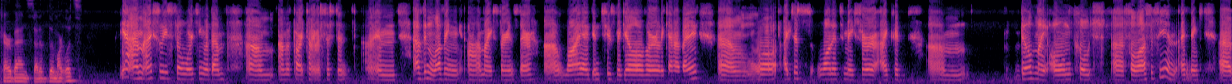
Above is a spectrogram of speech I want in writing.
Carabins instead of the Martlets? Yeah, I'm actually still working with them. Um, I'm a part-time assistant, uh, and I've been loving uh, my experience there. Uh, why I didn't choose McGill over the Carabins? Um, well, I just wanted to make sure I could um, build my own coach uh, philosophy, and I think uh,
